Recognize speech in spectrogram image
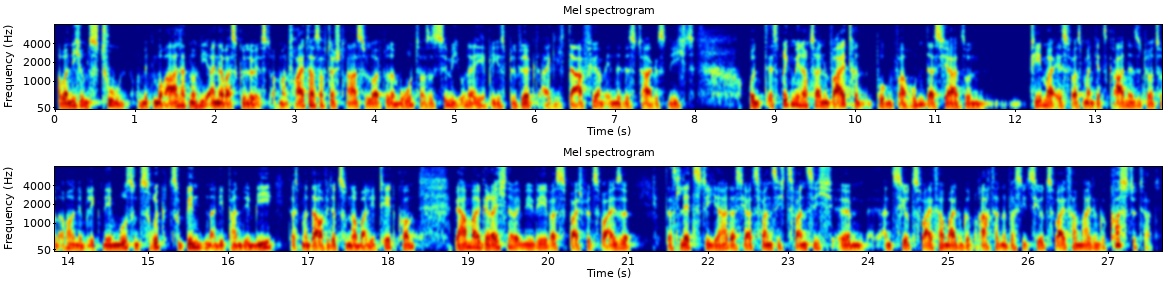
aber nicht ums Tun. Und mit Moral hat noch nie einer was gelöst. Ob man freitags auf der Straße läuft oder montags, ist ziemlich unerheblich. Es bewirkt eigentlich dafür am Ende des Tages nichts. Und es bringt mich noch zu einem weiteren Punkt, warum das ja so ein Thema ist, was man jetzt gerade in der Situation auch mal in den Blick nehmen muss und zurückzubinden an die Pandemie, dass man da auch wieder zur Normalität kommt. Wir haben mal gerechnet beim IW, was beispielsweise das letzte Jahr, das Jahr 2020, ähm, an CO2-Vermeidung gebracht hat und was die CO2-Vermeidung gekostet hat.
